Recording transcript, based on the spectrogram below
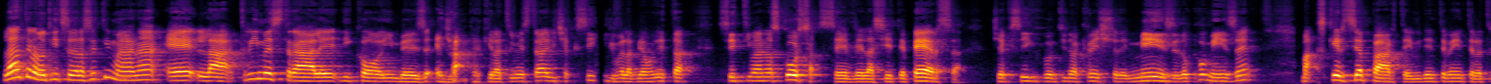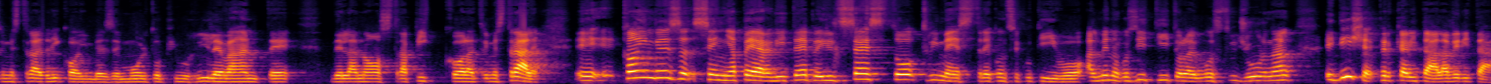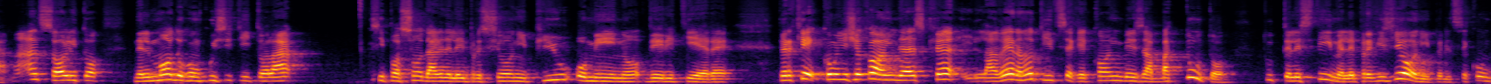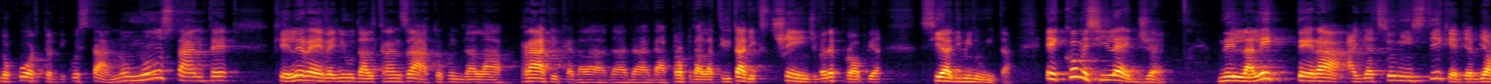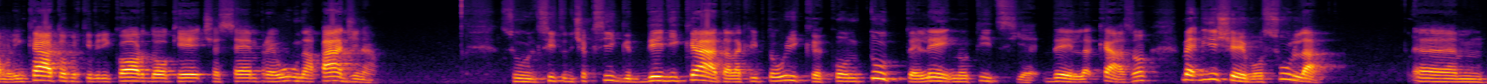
L'altra notizia della settimana è la trimestrale di Coinbase. Eh già, perché la trimestrale di CheckSig ve l'abbiamo detta settimana scorsa, se ve la siete persa, CheckSig continua a crescere mese dopo mese, ma scherzi a parte, evidentemente la trimestrale di Coinbase è molto più rilevante della nostra piccola trimestrale. E Coinbase segna perdite per il sesto trimestre consecutivo, almeno così titola il Wall Street Journal e dice per carità la verità, ma al solito nel modo con cui si titola si possono dare delle impressioni più o meno veritiere. Perché, come dice Coindesk, la vera notizia è che Coinbase ha battuto tutte le stime, le previsioni per il secondo quarter di quest'anno, nonostante che le revenue dal transato, quindi dalla pratica, dalla, da, da, da, proprio dall'attività di exchange vera e propria, sia diminuita. E come si legge nella lettera agli azionisti, che vi abbiamo linkato perché vi ricordo che c'è sempre una pagina sul sito di CheckSig dedicata alla Crypto Week con tutte le notizie del caso, beh, vi dicevo sulla ehm,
